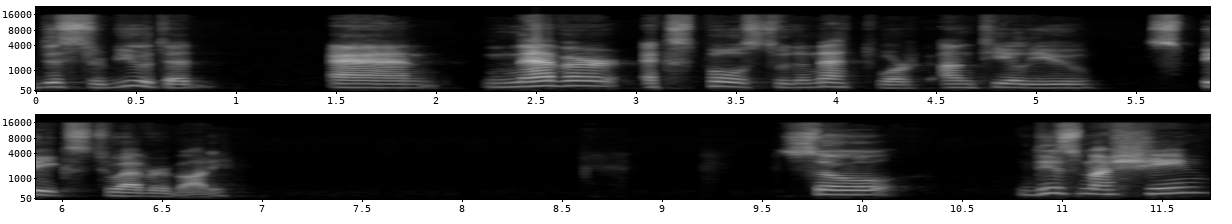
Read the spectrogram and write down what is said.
distributed and never exposed to the network until you speaks to everybody. So this machine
